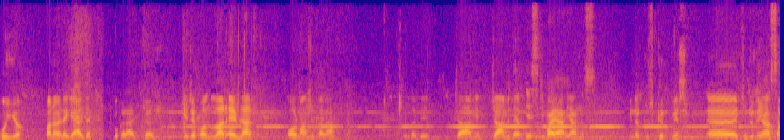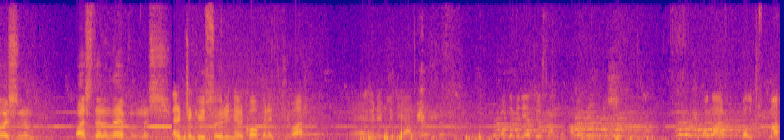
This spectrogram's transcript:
uyuyor. Bana öyle geldi. Bu kadar köy. Gece kondular, evler, ormanlık alan. Burada bir cami. Cami de eski bayağı yalnız. 1941 eee, İkinci Dünya Savaşı'nın başlarında yapılmış. Garipçe Köyü Su Ürünleri Kooperatifi var. Eee, önemli bir yer burası. Orada biri yatıyor sandım ama değilmiş. Onlar balık tutma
